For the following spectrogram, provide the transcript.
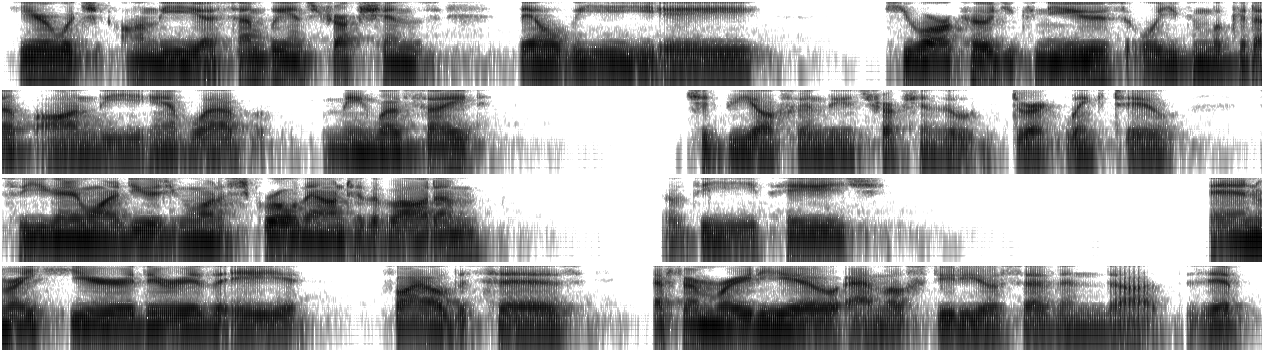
here, which on the assembly instructions there'll be a QR code you can use, or you can look it up on the AmpLab main website. It should be also in the instructions a direct link to. So you're going to want to do is you're going to want to scroll down to the bottom of the page, and right here there is a file that says FM radio Atmel Studio 7.zip.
